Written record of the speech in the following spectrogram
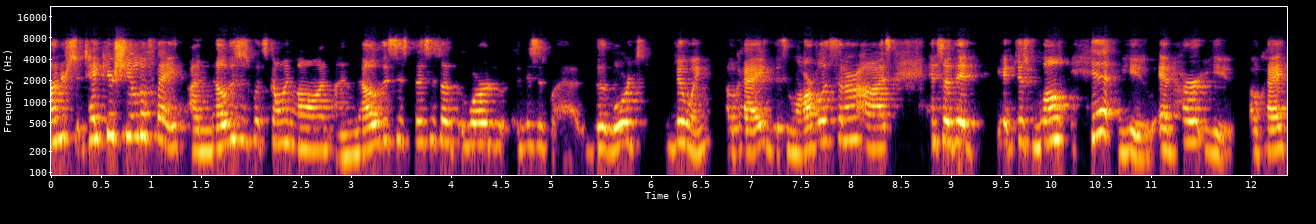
understand, take your shield of faith. I know this is what's going on. I know this is this is a word. This is uh, the Lord's doing. Okay, it's marvelous in our eyes, and so that it just won't hit you and hurt you. Okay,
